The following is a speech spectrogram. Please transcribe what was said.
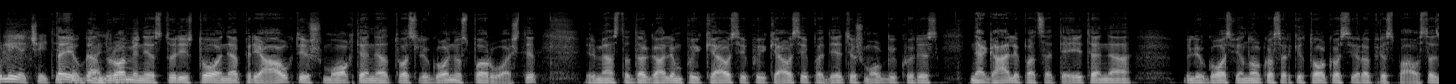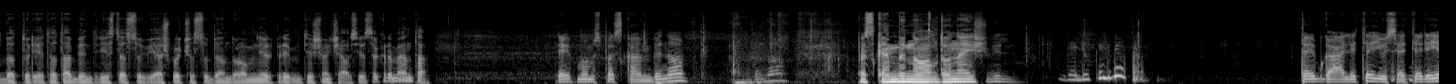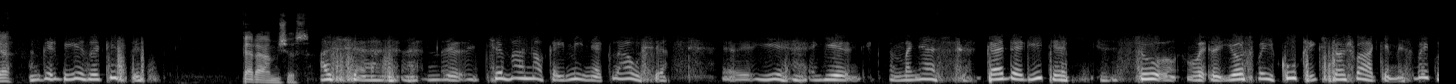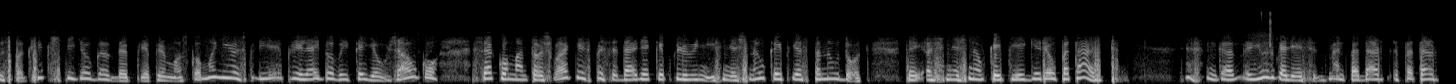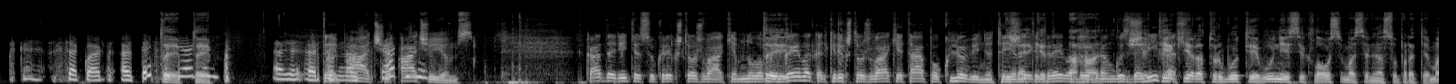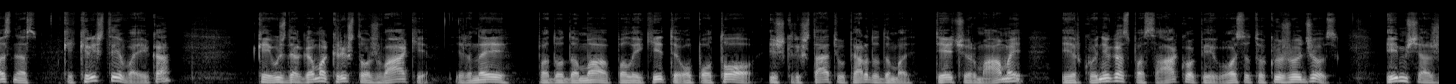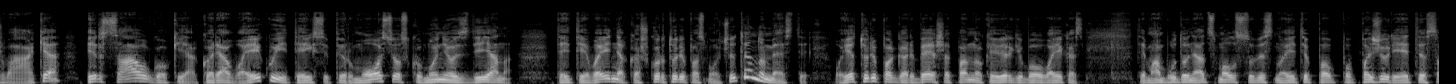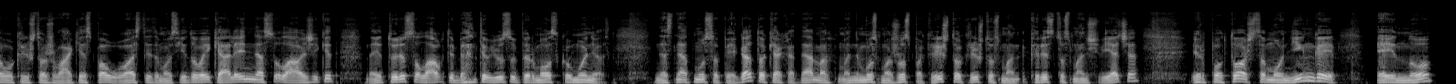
taip, bendruomenės turi to nepriaukti, išmokti, net tuos ligonius paruošti ir mes tada galim puikiausiai, puikiausiai padėti žmogui, kuris negali pats ateiti, ne lygos vienokios ar kitokios yra prispaustas, bet turėti tą bendrystę su viešpačiu, su bendruomenė ir priimti švenčiausiai sakramentą. Taip, mums paskambino. Paskambino, paskambino Aldona iš Vilnių. Galiu kalbėti. Taip galite, jūs eterija. Garbėjai Zokistai. Per amžius. Aš, čia mano kaiminė klausė, ji, ji manęs, ką daryti su jos vaikų krikšto žvakėmis. Vaikus pakrikštijo, gal dar prie pirmos komunijos prileido, vaikai jau užaugo, sako, man tos žvakės pasidarė kaip kliuvinys, nežinau, kaip jas panaudot. Tai aš nežinau, kaip jie geriau patart. Gal jūs galėsit man patart, patart sako, ar, ar taip? Taip, taip. Ar, ar taip, ačiū, ačiū Jums. Ką daryti su krikšto žvakėm? Nu labai tai, gaila, kad krikšto žvakė tapo kliuviniu. Tai yra žiūrėkit, tikrai labai aha, brangus dalykas. Tiek yra turbūt tėvų neįsiklausimas ir nesupratimas, nes kai krikštai vaiką, kai uždegama krikšto žvakė ir jinai padodama palaikyti, o po to iš krikštatijų perdodama tėčiui ir mamai, ir kunigas pasako pėgosi tokius žodžius im šią žvakę ir saugok ją, kurią vaikui įteiksi pirmosios komunijos dieną. Tai tėvai ne kažkur turi pas močiutę numesti, o jie turi pagarbę, aš apamnu, kai irgi buvau vaikas. Tai man būtų net smalsu vis nueiti pa, pa, pažiūrėti savo krikšto žvakės, pauostyti, mūsų vaikeliai nesulaužykit, na, jie turi sulaukti bent jau jūsų pirmos komunijos. Nes net mūsų peiga tokia, kad ne, man mus mažus pakrišto, Kristus man, Kristus man šviečia ir po to aš samoningai einu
